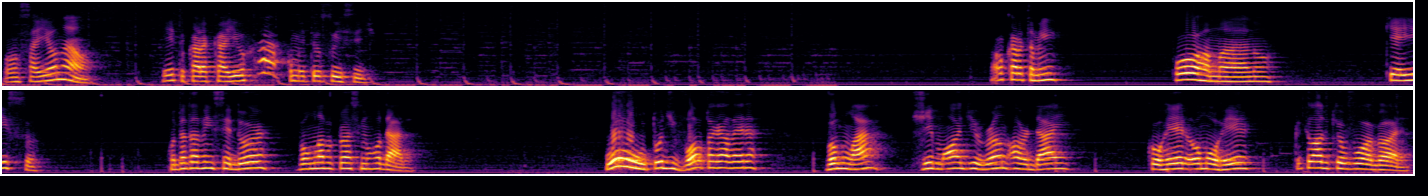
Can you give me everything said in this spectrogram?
Vamos sair ou não? Eita, o cara caiu. Ah, cometeu suicídio. Olha o cara também Porra, mano. Que é isso? Contanto tá vencedor, vamos lá pra próxima rodada. Uou, tô de volta, galera. Vamos lá. Gmod, Run or Die. Correr ou morrer. Pra que lado que eu vou agora?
